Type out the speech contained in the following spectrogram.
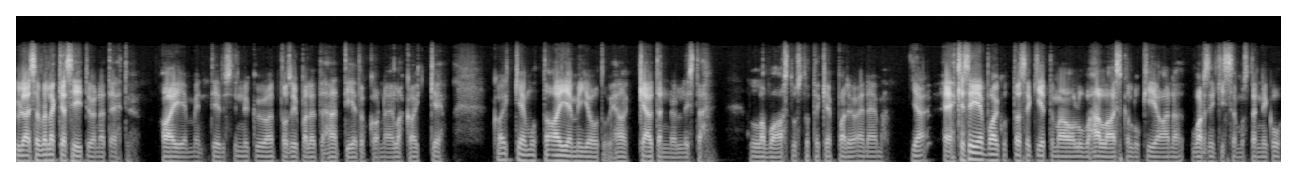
yleensä vielä käsityönä tehty aiemmin. Tietysti nykyään tosi paljon tehdään tietokoneilla kaikkea, kaikkea mutta aiemmin joutui ihan käytännöllistä lavaastusta tekee paljon enemmän. Ja ehkä siihen vaikuttaa sekin, että mä oon ollut vähän laiska lukija aina, varsinkin semmoisten niin kuin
